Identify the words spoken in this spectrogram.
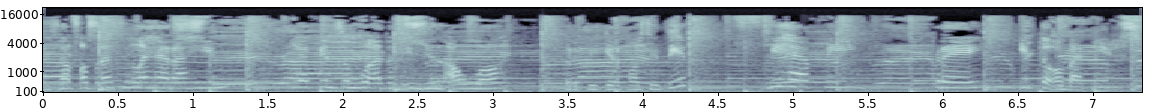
besok operasi leher rahim, yakin sembuh atas izin Allah, berpikir positif, be happy, pray, itu obatnya.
